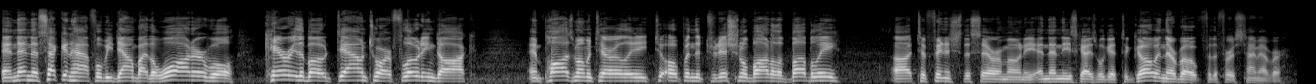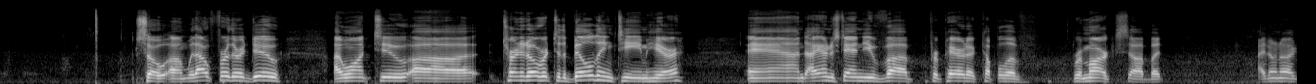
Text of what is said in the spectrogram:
And then the second half will be down by the water. We'll carry the boat down to our floating dock and pause momentarily to open the traditional bottle of bubbly uh, to finish the ceremony. And then these guys will get to go in their boat for the first time ever. So um, without further ado, I want to uh, turn it over to the building team here. And I understand you've uh, prepared a couple of remarks, uh, but I don't know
